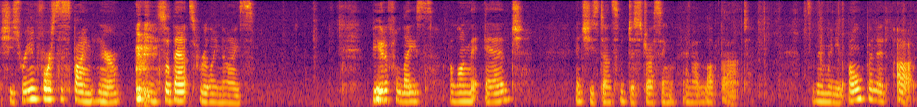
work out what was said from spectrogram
she's reinforced the spine here, so that's really nice. Beautiful lace along the edge. And she's done some distressing, and I love that. So then when you open it up,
